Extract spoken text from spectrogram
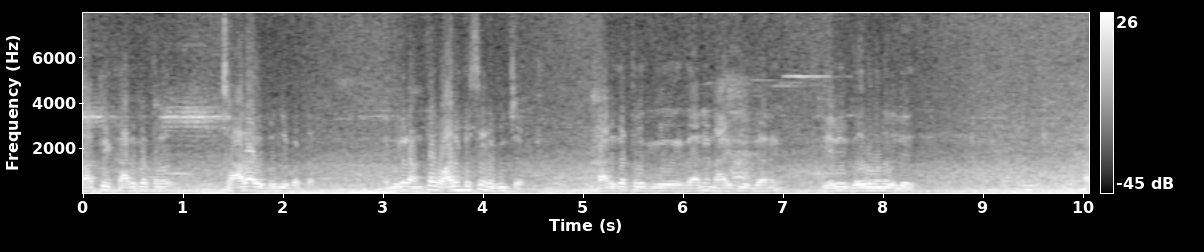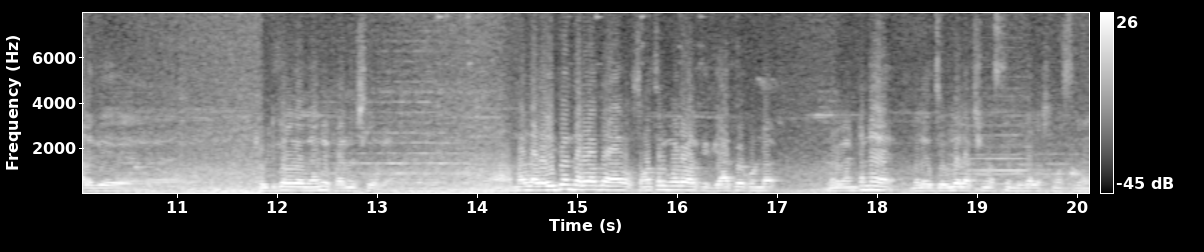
పార్టీ కార్యకర్తలు చాలా ఇబ్బందులు పడ్డారు. ఎందుకంటే అంతా వాలంటీర్స్ని నడిపించారు. కార్యకర్తలకి కానీ నాయకులకు కానీ ఏమీ గౌరవం అనేది లేదు. వాళ్ళకి పొలిటికల్గా కానీ ఫైనాన్షియల్గా కానీ మళ్ళీ అది అయిపోయిన తర్వాత ఒక సంవత్సరం కూడా వాళ్ళకి గ్యాప్ ఇవ్వకుండా మరి వెంటనే మళ్ళీ జమిలీ ఎలక్షన్ వస్తుంది ఎందుకు ఎలక్షన్ వస్తుంది.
